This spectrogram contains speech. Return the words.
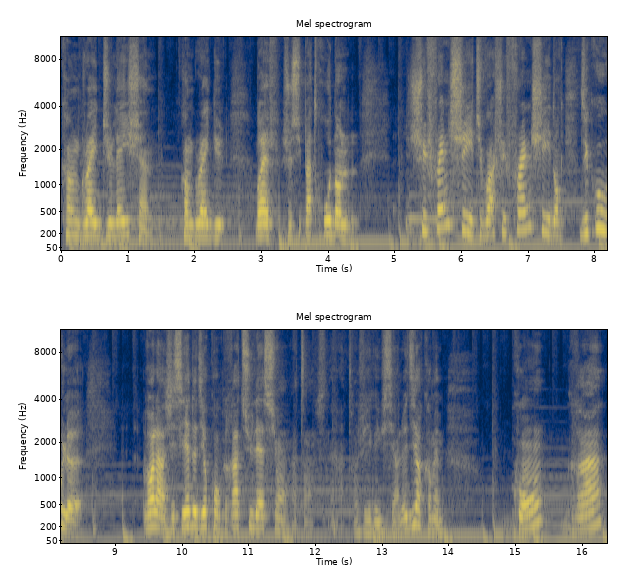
congratulations. Congratu Bref, je suis pas trop dans le... Je suis Frenchy, tu vois, je suis Frenchy. Donc, du coup, le voilà, j'essayais de dire congratulations. Attends, attends, je vais réussir à le dire quand même. Congratu...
